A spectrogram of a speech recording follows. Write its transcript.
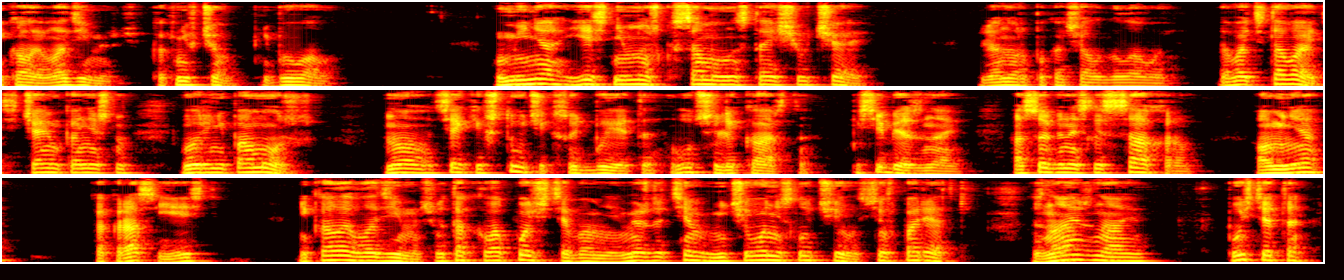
Николай Владимирович, как ни в чем не бывало. «У меня есть немножко самого настоящего чая». Леонора покачала головой. «Давайте, давайте, чаем, конечно, горю не поможешь, но от всяких штучек судьбы это лучшее лекарство, по себе знаю особенно если с сахаром, а у меня как раз есть. Николай Владимирович, вы так хлопочете обо мне, между тем ничего не случилось, все в порядке. Знаю, знаю. Пусть это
